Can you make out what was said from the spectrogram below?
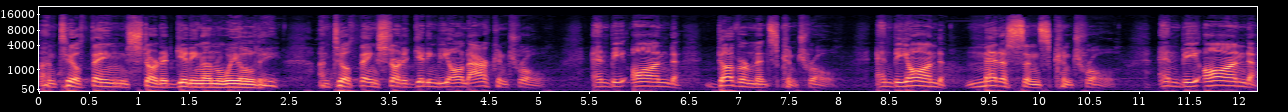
until things started getting unwieldy, until things started getting beyond our control and beyond government's control and beyond medicine's control and beyond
